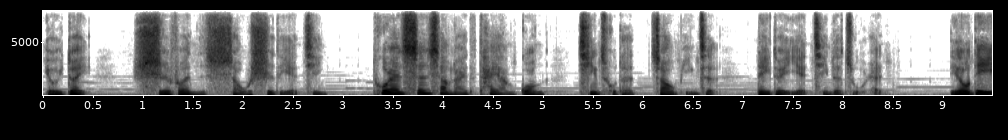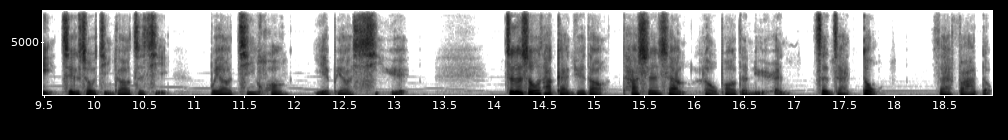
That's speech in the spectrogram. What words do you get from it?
有一对十分熟识的眼睛，突然升上来的太阳光清楚地照明着那对眼睛的主人。李龙弟这个时候警告自己，不要惊慌，也不要喜悦。这个时候，他感觉到他身上搂抱的女人正在动，在发抖。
